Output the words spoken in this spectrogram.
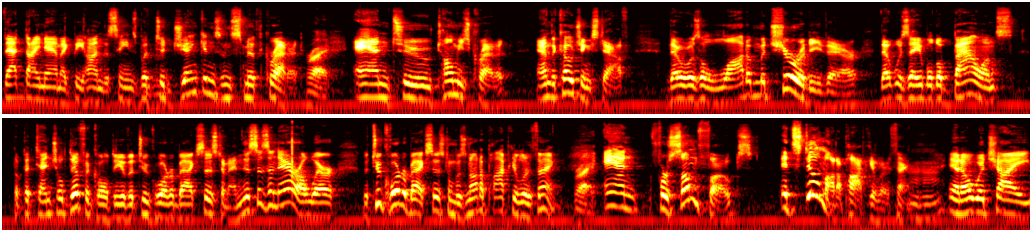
that dynamic behind the scenes, but to Jenkins and Smith credit, Mm-hmm. Right. and to Tomey's credit, and the coaching staff, there was a lot of maturity there that was able to balance the potential difficulty of a two quarterback system. And this is an era where the two quarterback system was not a popular thing. Right. And for some folks, it's still not a popular thing. Mm-hmm. You know, which I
